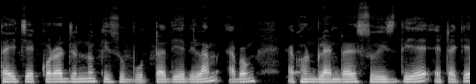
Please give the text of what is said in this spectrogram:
তাই চেক করার জন্য কিছু ভুট্টা দিয়ে দিলাম এবং এখন ব্ল্যান্ডারের সুইচ দিয়ে এটাকে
